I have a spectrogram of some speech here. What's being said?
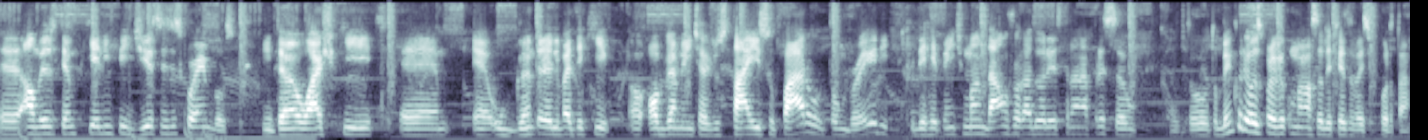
é, ao mesmo tempo que ele impedia esses scrambles. Então eu acho que é, é, o Gunter ele vai ter que, obviamente, ajustar isso para o Tom Brady e de repente mandar um jogador extra na pressão. Eu tô, tô bem curioso para ver como a nossa defesa vai se portar.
